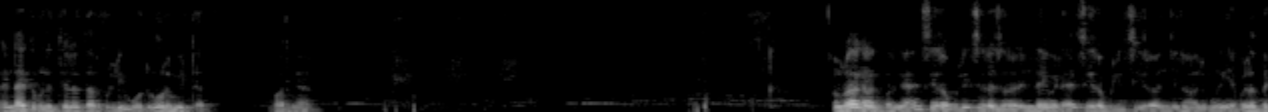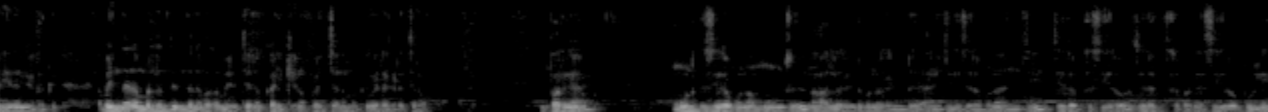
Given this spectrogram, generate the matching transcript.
ரெண்டாயிரத்தி முந்நூற்றி எழுபத்தாறு புள்ளி ஒரு ஒரு மீட்டர். பாருங்கள் நம்மளாக கணக்கு பாருங்கள் ஜீரோ புள்ளி ஜீரோ ஜீரோ ரெண்டை விட ஜீரோ புள்ளி ஜீரோ அஞ்சு நாலு மூணு எவ்வளோ பெரியதுன்னு கிடக்கு அப்போ இந்த நம்பர்லேருந்து இந்த நம்பர் நம்ம நினச்சிடும் கழிக்கணும். கழிச்சா நமக்கு விட கிடச்சிரும். பாருங்கள் மூணுக்கு ஜீரோ போனால் மூன்று நாலு ரெண்டு போனால் ரெண்டு அஞ்சுக்கு ஜீரோ போனால் அஞ்சு ஜீரோக்கு ஜீரோ ஜீரோக்கு ஜீரோ பாருங்கள் ஜீரோ புள்ளி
